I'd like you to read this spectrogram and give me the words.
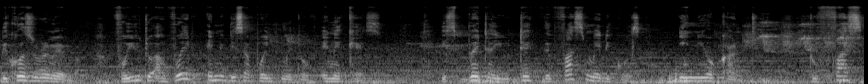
because remember, for you to avoid any disappointment of any case, it's better you take the first medicals in your country to first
